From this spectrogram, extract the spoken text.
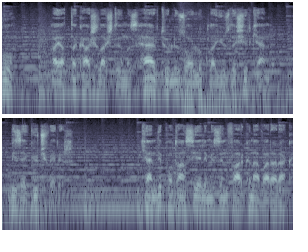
Bu, hayatta karşılaştığımız her türlü zorlukla yüzleşirken bize güç verir. Kendi potansiyelimizin farkına vararak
